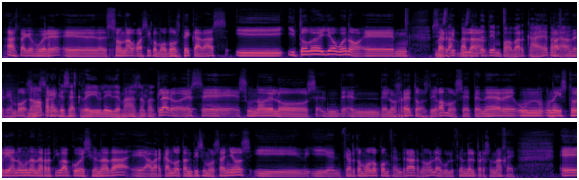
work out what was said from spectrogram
hasta que muere. eh, son algo así como dos décadas. Y, y todo ello, bueno, eh, se articula... Bastante tiempo abarca, ¿eh? Para, Bastante tiempo, sí, ¿no? Para sí. que sea creíble y demás, ¿no? Para- Claro, es, eh, es uno de los, de, de los retos, digamos, tener un- una historia, ¿no? una narrativa cohesionada, abarcando tantísimos años y, y, en cierto modo, concentrar ¿no? la evolución del personaje.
